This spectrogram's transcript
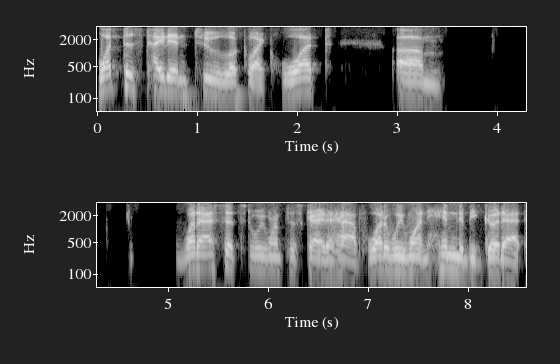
What does tight end two look like? What? Um, what assets do we want this guy to have? What do we want him to be good at?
